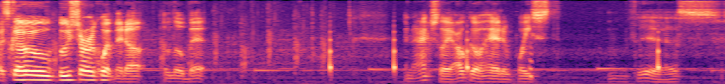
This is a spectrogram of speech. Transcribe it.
let's go boost our equipment up a little bit. And actually, I'll go ahead and waste this.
